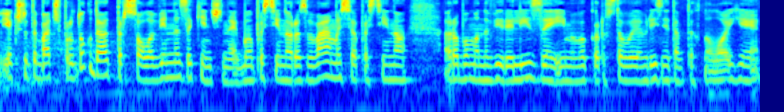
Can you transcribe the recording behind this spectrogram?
якщо ти бачиш продукт, да, персоло, він не закінчений. Якби ми постійно розвиваємося, постійно робимо нові релізи, і ми використовуємо різні там технології.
